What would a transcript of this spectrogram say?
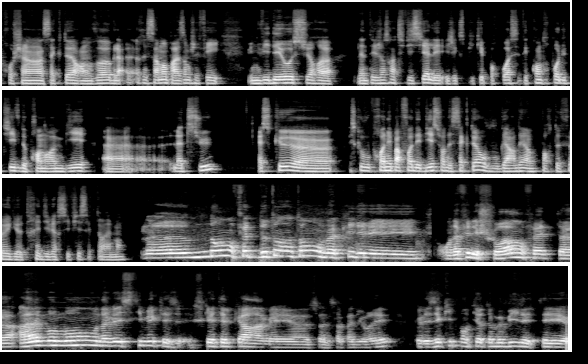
prochain secteur en vogue. Récemment, par exemple, j'ai fait une vidéo sur euh, l'intelligence artificielle et, et j'expliquais pourquoi c'était contre-productif de prendre un biais euh, là-dessus. Est-ce que, euh, est que vous prenez parfois des biais sur des secteurs ou vous gardez un portefeuille très diversifié sectoriellement? Euh, Non, en fait, de temps en temps, on a pris des, on a fait des choix. En fait, euh, à un moment, on avait estimé que, les... ce qui a été le cas, hein, mais ça n'a pas duré, que les équipementiers automobiles étaient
